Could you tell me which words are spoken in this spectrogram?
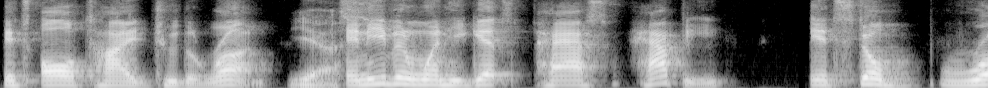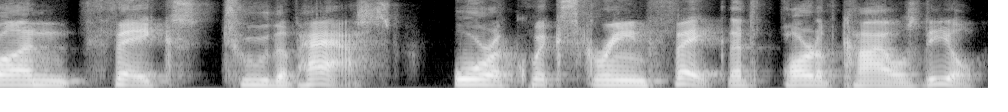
It's all tied to the run. Yes. And even when he gets pass happy, it's still run fakes to the pass or a quick screen fake. That's part of Kyle's deal.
